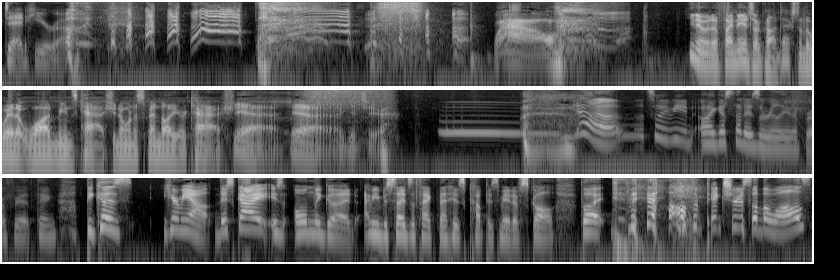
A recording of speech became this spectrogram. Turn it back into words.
dead hero. Wow. You know, in a financial context, in the way that WAD means cash, you don't want to spend all your cash. Yeah, yeah, I get you. yeah, that's what I mean. Oh, I guess that is a really inappropriate thing. Because hear me out. This guy is only good. I mean, besides the fact that his cup is made of skull, but all the pictures on the walls,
